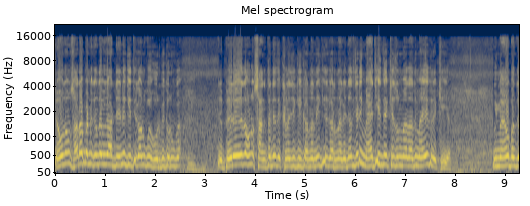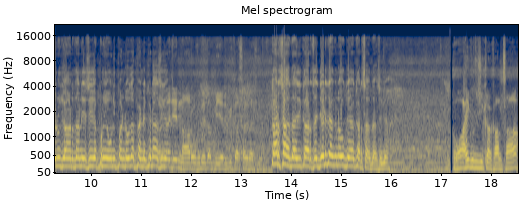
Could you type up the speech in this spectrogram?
ਤੇ ਉਦੋਂ ਸਾਰਾ ਪਿੰਡ ਕਹਿੰਦਾ ਵੀ ਅੱਜ ਇਹਨੇ ਕੀਤੀ ਕੱਲ ਨੂੰ ਕੋਈ ਹੋਰ ਵੀ ਕਰੂਗਾ। ਤੇ ਫਿਰ ਇਹ ਤਾਂ ਹੁਣ ਸੰਗਤ ਨੇ ਦੇਖਣਾ ਜੀ ਕੀ ਕਰਨਾ ਨਹੀਂ ਕੀ ਕਰਨਾ ਕਿ ਜਦ ਜਿਹੜੀ ਮੈਂ ਚੀਜ਼ ਦੇਖੀ ਸੁਣ ਮੈਂ ਦੱਸ ਮੈਂ ਇਹ ਦੇਖੀ ਆ। ਵੀ ਮੈਂ ਉਹ ਬੰਦੇ ਨੂੰ ਜਾਣਦਾ ਨਹੀਂ ਸੀ ਆਪਣੀ ਆਉਣੀ ਪਿੰਡ ਉਹਦਾ ਪਿੰਡ ਕਿਹੜਾ ਸੀਗਾ? ਜੇ ਨਾ ਰੋਕਦੇ ਤਾਂ ਬੇਅਦਬੀ ਕਰ ਸਕਦਾ ਸੀ। ਕਰ ਸਕਦਾ ਸੀ ਕਰ ਸਕਦਾ ਜਿਹੜੇ ਜੰਗ ਨਾਲ ਉਹ ਗਿਆ ਕਰ ਸਕਦਾ ਸੀਗਾ। ਵਾਹਿਗੁਰੂ ਜੀ ਕਾ ਖਾਲਸਾ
